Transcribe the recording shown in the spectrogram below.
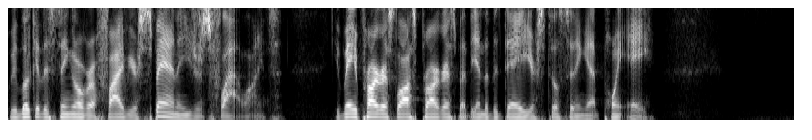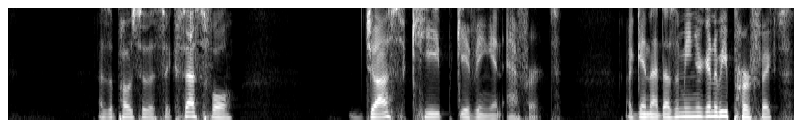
we look at this thing over a five year span and you just flatlined. You've made progress, lost progress, but at the end of the day, you're still sitting at point A. As opposed to the successful, just keep giving an effort. Again, that doesn't mean you're going to be perfect.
